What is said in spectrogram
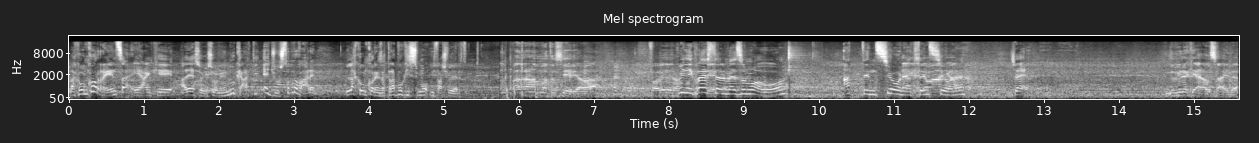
la concorrenza e anche adesso che sono in Ducati è giusto provare la concorrenza. Tra pochissimo vi faccio vedere tutto. Padre una moto seria, va. Fa vedere Quindi questo è seria. il mezzo nuovo? Attenzione, chiama attenzione. Cioè, Indovina chi è l'outsider?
